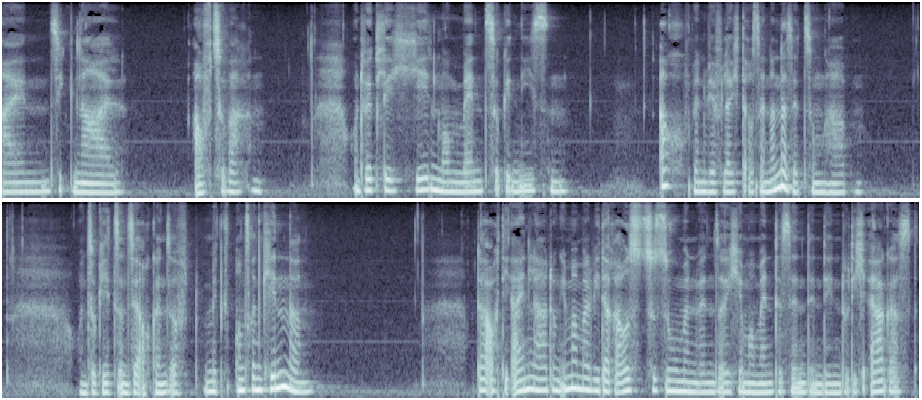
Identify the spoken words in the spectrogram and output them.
ein Signal, aufzuwachen und wirklich jeden Moment zu genießen, auch wenn wir vielleicht Auseinandersetzungen haben. Und so geht es uns ja auch ganz oft mit unseren Kindern. Da auch die Einladung, immer mal wieder rauszuzoomen, wenn solche Momente sind, in denen du dich ärgerst.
